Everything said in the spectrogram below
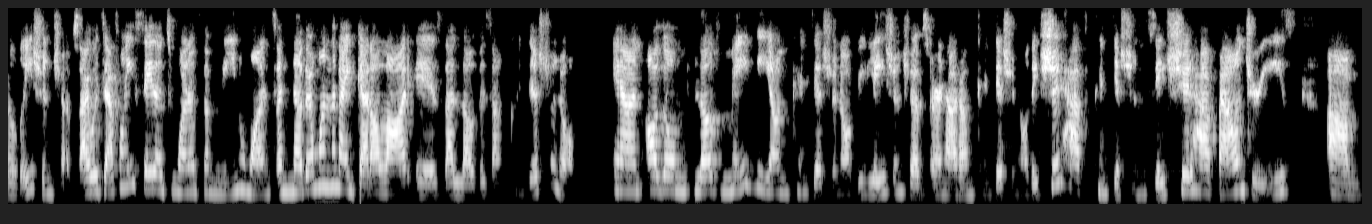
relationships. I would definitely say that's one of the main ones. Another one that I get a lot is that love is unconditional. And although love may be unconditional, relationships are not unconditional. They should have conditions, they should have boundaries. Um,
